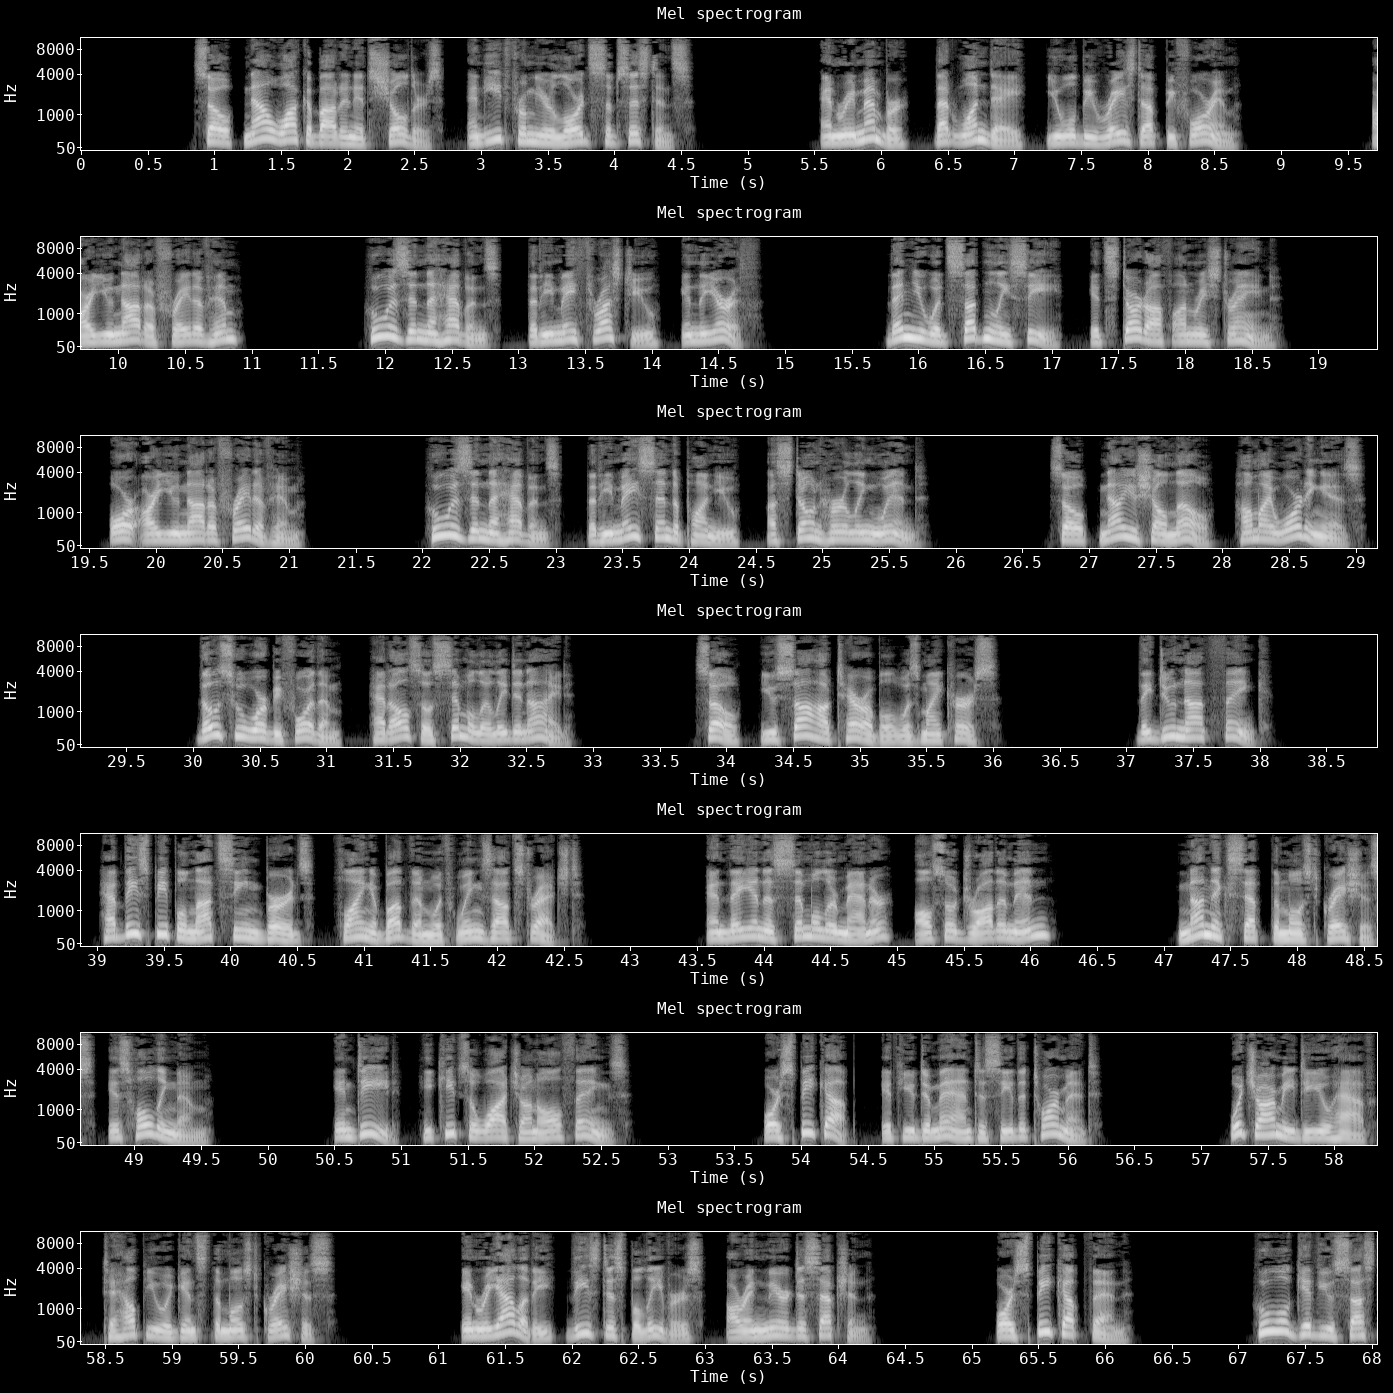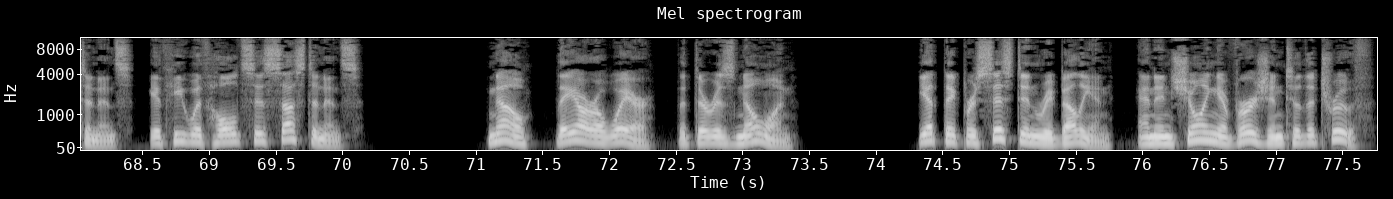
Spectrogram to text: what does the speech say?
So, now walk about in its shoulders, and eat from your Lord's subsistence. And remember that one day you will be raised up before him. Are you not afraid of him? Who is in the heavens, that he may thrust you in the earth? Then you would suddenly see it start off unrestrained. Or are you not afraid of him? Who is in the heavens, that he may send upon you a stone hurling wind? So, now you shall know how my warning is. Those who were before them had also similarly denied. So, you saw how terrible was my curse. They do not think. Have these people not seen birds flying above them with wings outstretched? And they in a similar manner also draw them in? None except the most gracious is holding them. Indeed, he keeps a watch on all things. Or speak up, if you demand to see the torment. Which army do you have to help you against the most gracious? In reality, these disbelievers are in mere deception. Or speak up then, who will give you sustenance if he withholds his sustenance? No, they are aware that there is no one. Yet they persist in rebellion and in showing aversion to the truth.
